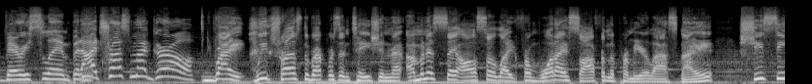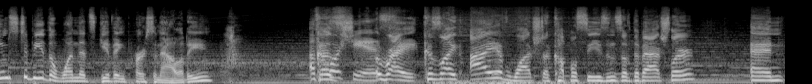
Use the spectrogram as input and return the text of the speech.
very slim, but I trust my girl. Right. We trust the representation. I'm going to say also, like, from what I saw from the premiere last night, she seems to be the one that's giving personality. Of course she is. Right. Because, like, I have watched a couple seasons of The Bachelor, and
